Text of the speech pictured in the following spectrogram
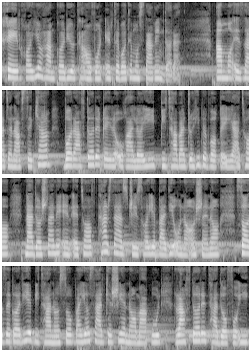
خیرخواهی و همکاری و تعاون ارتباط مستقیم دارد. اما عزت نفس کم با رفتار غیر بی بیتوجهی به واقعیت ها، نداشتن انعطاف، ترس از چیزهای بدی و ناآشنا، سازگاری بیتناسب و یا سرکشی نامعقول، رفتار تدافعی،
